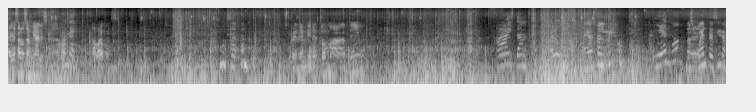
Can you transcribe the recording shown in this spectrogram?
Allá están los amiales. Abajo. ¿Dónde? abajo. Cerca. Esperen bien el tomate. Ahí están, ya los vi. Allá está el río. Ahí es, ¿no? Los Eh. puentes, mira.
